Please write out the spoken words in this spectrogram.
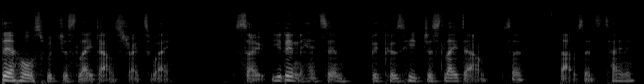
the horse would just lay down straight away. So you didn't hit him because he'd just lay down. So that was entertaining.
